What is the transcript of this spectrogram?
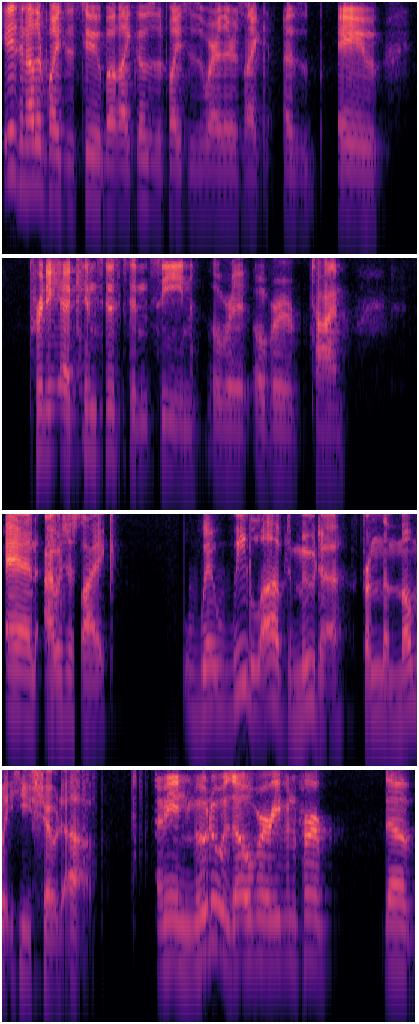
is in other places too, but like those are the places where there's like as a pretty a consistent scene over over time. and I was just like, we, we loved Muta from the moment he showed up. I mean, Muta was over even for the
